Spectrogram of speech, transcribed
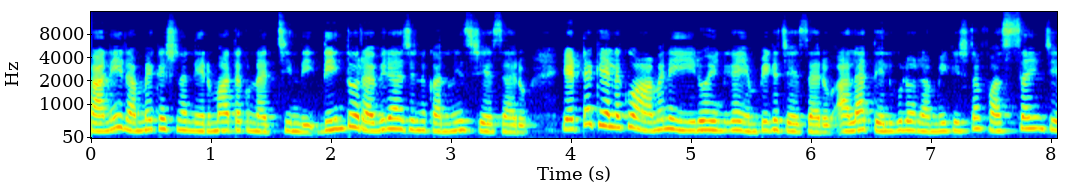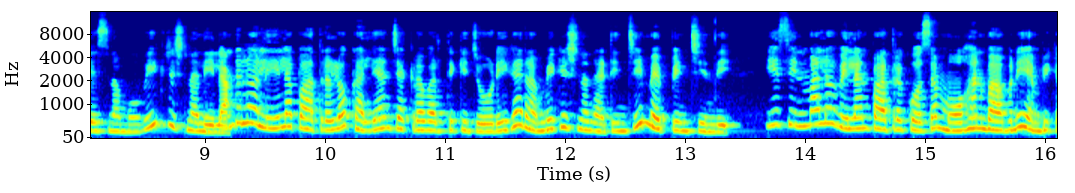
కానీ రమ్యకృష్ణ నిర్మాతకు నచ్చింది. దీంతో రవిరాజను కన్విన్స్ చేశారు. ఎట్టకేలకు ఆమెను హీరోయిన్గా ఎంపిక చేశారు. అలా తెలుగులో రమ్యకృష్ణ ఫస్ట్ సైన్ చేసిన మూవీ కృష్ణలీల. అందులో లీల పాత్రలో కళ్యాణ్ చక్రవర్తికి జోడీగా రమ్యకృష్ణ నటించి మెప్పించింది. ఈ సినిమాలో విలన్ పాత్ర కోసం మోహన్ బాబుని ఎంపిక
